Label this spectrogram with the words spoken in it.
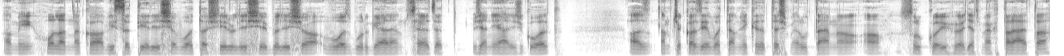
ami Hollandnak a visszatérése volt a sérüléséből és a Wolfsburg ellen szerzett zseniális gólt az nem csak azért volt emlékezetes, mert utána a szurkolói hölgyet megtalálta,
